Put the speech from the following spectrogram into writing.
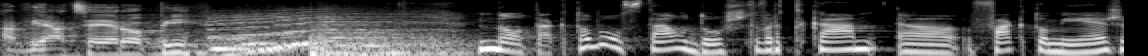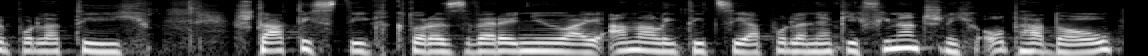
a viacej ropy. No tak to bol stav do štvrtka. E, faktom je, že podľa tých štatistík, ktoré zverejňujú aj analytici a podľa nejakých finančných odhadov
